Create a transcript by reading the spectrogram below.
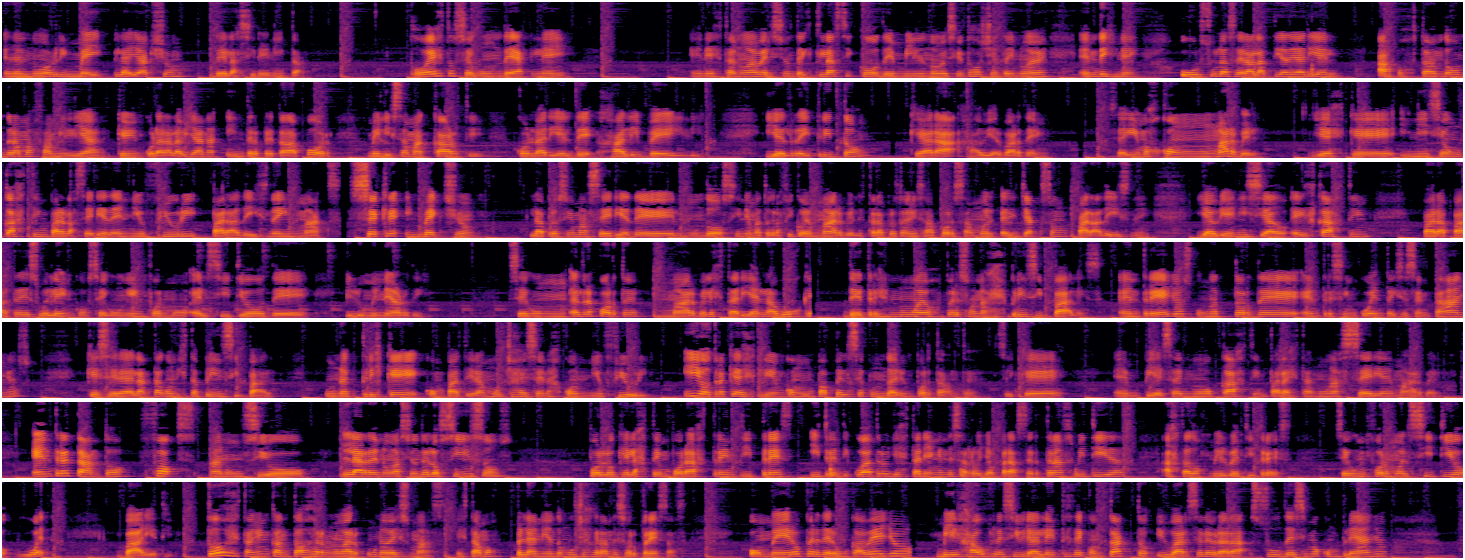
en el nuevo remake live action de la sirenita. Todo esto según The en esta nueva versión del clásico de 1989 en Disney, Úrsula será la tía de Ariel, apostando a un drama familiar que vinculará a la villana interpretada por Melissa McCarthy con la Ariel de Halle Bailey y el rey Tritón que hará Javier Bardem. Seguimos con Marvel y es que inicia un casting para la serie de New Fury para Disney Max. Secret Invasion la próxima serie del mundo cinematográfico de Marvel estará protagonizada por Samuel L. Jackson para Disney y habría iniciado el casting para parte de su elenco, según informó el sitio de Illuminati. Según el reporte, Marvel estaría en la búsqueda de tres nuevos personajes principales, entre ellos un actor de entre 50 y 60 años, que será el antagonista principal, una actriz que compartirá muchas escenas con New Fury y otra que describen como un papel secundario importante. Así que empieza el nuevo casting para esta nueva serie de Marvel. Entre tanto, Fox anunció la renovación de Los Simpsons, por lo que las temporadas 33 y 34 ya estarían en desarrollo para ser transmitidas hasta 2023, según informó el sitio web Variety. Todos están encantados de renovar una vez más. Estamos planeando muchas grandes sorpresas. Homero perderá un cabello, Milhouse recibirá lentes de contacto y Bart celebrará su décimo cumpleaños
